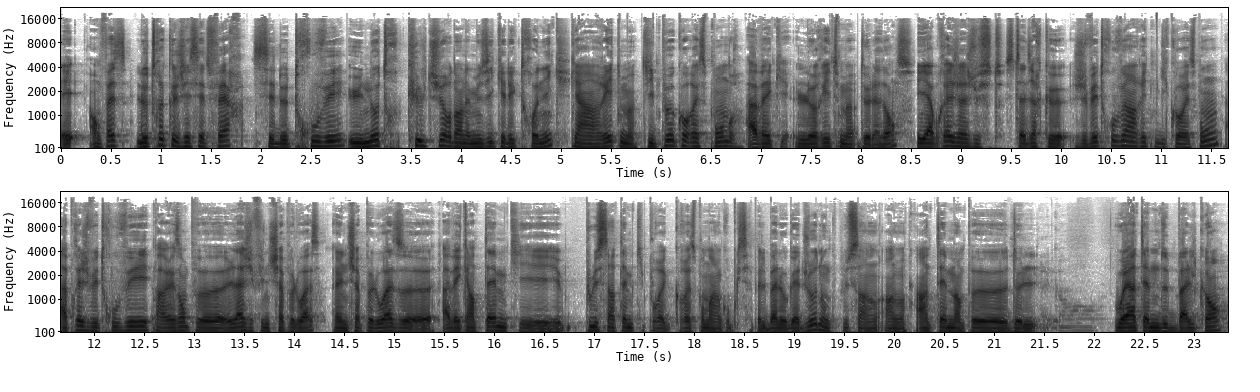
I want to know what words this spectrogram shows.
et en fait, le truc que j'essaie de faire, c'est de trouver une autre culture dans la musique électronique qui a un rythme qui peut correspondre avec le rythme de la danse. Et après, j'ajuste. C'est-à-dire que je vais trouver un rythme qui correspond. Après, je vais trouver, par exemple, euh, là, j'ai fait une chapelloise. Une chapelloise euh, avec un thème qui est plus un thème qui pourrait correspondre à un groupe qui s'appelle Balogajo, donc plus un, un, thème un peu de... Ouais, un thème de Balkan.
